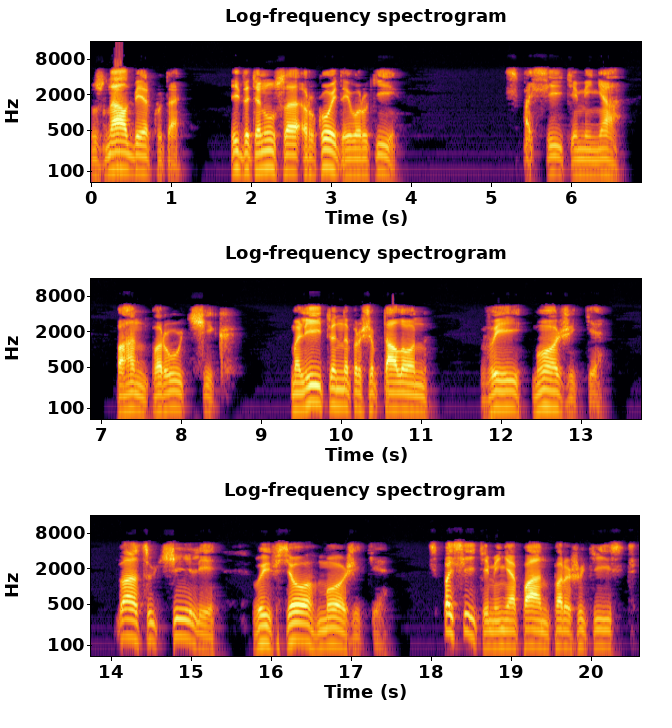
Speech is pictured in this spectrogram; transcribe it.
узнал Беркута и дотянулся рукой до его руки. «Спасите меня, пан поручик!» — молитвенно прошептал он. «Вы можете. Вас учили. Вы все можете. Спасите меня, пан парашютист.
